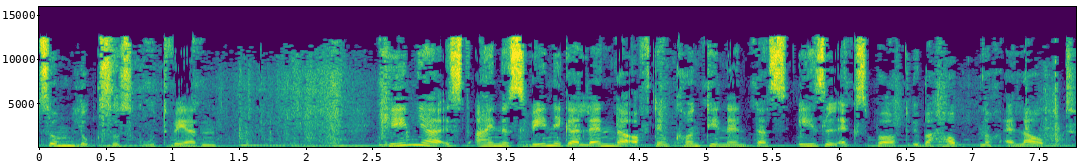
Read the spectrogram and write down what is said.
zum Luxusgut werden. Kenia ist eines weniger Länder auf dem Kontinent, das Eselexport überhaupt noch erlaubt.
